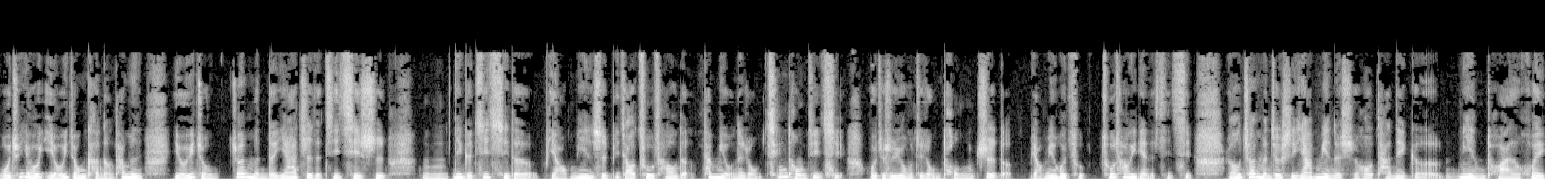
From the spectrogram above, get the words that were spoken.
我觉得有有一种可能，他们有一种专门的压制的机器，是嗯，那个机器的表面是比较粗糙的。他们有那种青铜机器，或者是用这种铜制的，表面会粗粗糙一点的机器，然后专门就是压面的时候，它那个面团会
